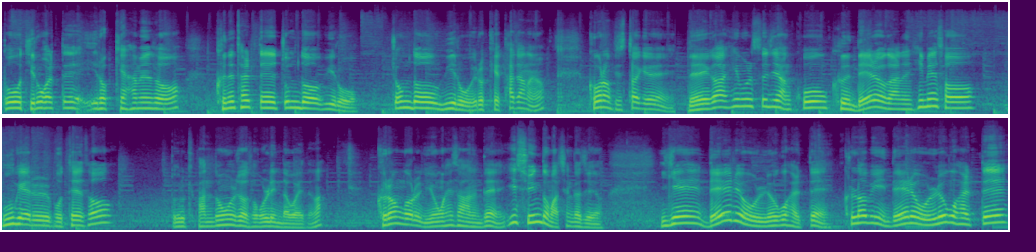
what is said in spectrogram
또 뒤로 갈 때 이렇게 하면서 그네 탈 때 좀 더 위로 좀 더 위로 이렇게 타잖아요. 그거랑 비슷하게 내가 힘을 쓰지 않고 그 내려가는 힘에서 무게를 보태서 또 이렇게 반동을 줘서 올린다고 해야 되나? 그런 거를 이용해서 하는데 이 스윙도 마찬가지예요 이게 내려오려고 할 때 클럽이 내려오려고 할 때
